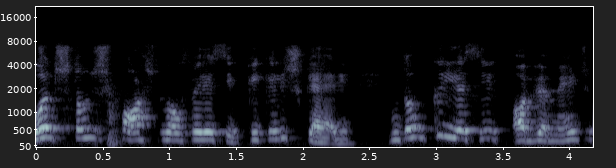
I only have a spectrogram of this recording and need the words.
Quanto estão dispostos a oferecer? O que, que eles querem? Então, cria-se, obviamente,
